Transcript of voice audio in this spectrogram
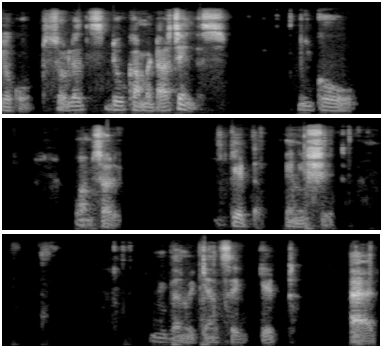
your code. So let's do commit our changes. Go, oh, I'm sorry, git initiate. Then we can say git add.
